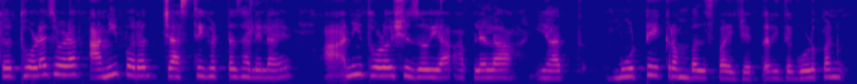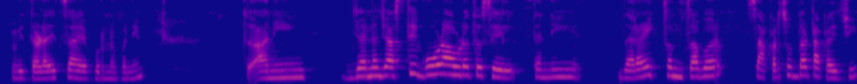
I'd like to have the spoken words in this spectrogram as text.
तर थोड्याच वेळात आणि परत जास्ती घट्ट झालेला आहे. आणि थोडं शिजवूया. आपल्याला ह्यात मोठे क्रंबल्स पाहिजेत. तर इथे गोड पण वितळायचं आहे पूर्णपणे. आणि ज्यांना जास्ती गोड आवडत असेल त्यांनी जरा एक चमचाभर साखरसुद्धा टाकायची.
